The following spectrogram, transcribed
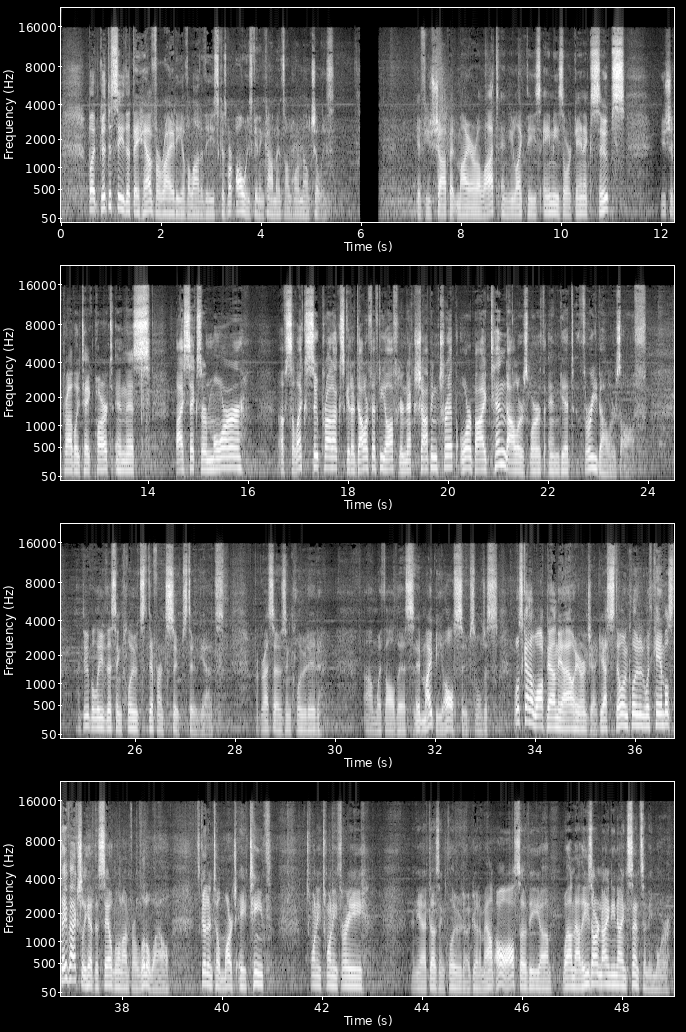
but good to see that they have variety of a lot of these because we're always getting comments on Hormel chilies. If you shop at Meijer a lot and you like these Amy's organic soups, you should probably take part in this buy six or more of select soup products, get $1.50 off your next shopping trip, or buy $10 worth and get $3 off. I do believe this includes different soups too. Yeah, it's Progresso's included um, with all this. It might be all soups. We'll just we'll just kind of walk down the aisle here and check. Yes, still included with Campbell's. They've actually had the sale going on for a little while. It's good until March 18th. 2023. And yeah, it does include a good amount. Oh, also the, um, well, now these aren't 99 cents anymore.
